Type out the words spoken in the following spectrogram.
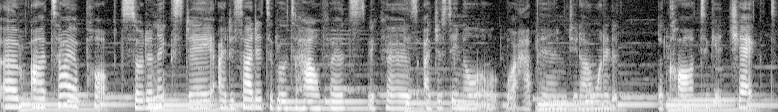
um, our tire popped. So the next day, I decided to go to Halfords because I just didn't know what happened. You know, I wanted the car to get checked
